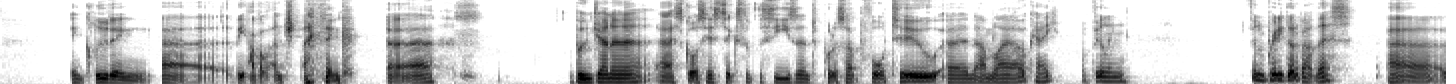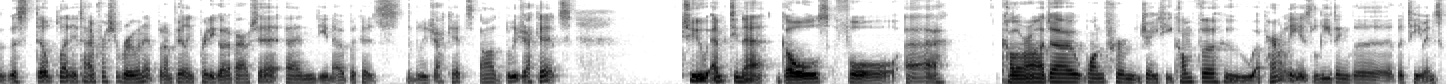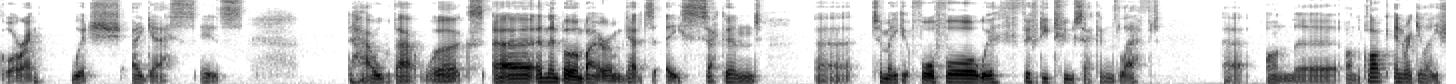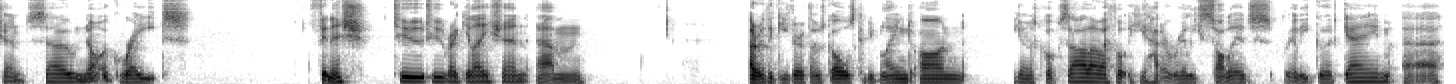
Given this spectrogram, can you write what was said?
including uh, the Avalanche. I think uh, Boone Jenner uh, scores his sixth of the season to put us up four two, and I'm like, okay, I'm feeling feeling pretty good about this. Uh, there's still plenty of time for us to ruin it, but I'm feeling pretty good about it. And you know, because the Blue Jackets are the Blue Jackets, two empty net goals for uh, Colorado, one from JT Compher, who apparently is leading the, the team in scoring, which I guess is how that works. Uh, and then Bowen Byram gets a second uh, to make it 4 4 with 52 seconds left uh, on the on the clock in regulation. So not a great finish to to regulation. Um, I don't think either of those goals can be blamed on Joonas Korpisalo. I thought he had a really solid, really good game. Uh,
